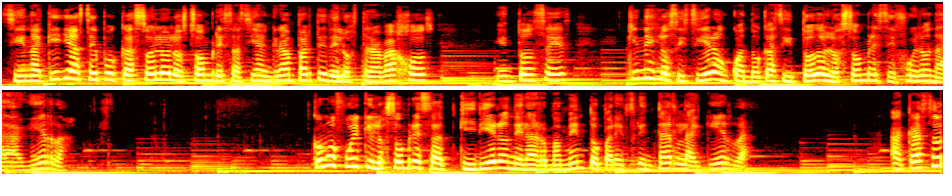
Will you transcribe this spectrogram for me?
Si en aquellas épocas solo los hombres hacían gran parte de los trabajos, entonces, ¿quiénes los hicieron cuando casi todos los hombres se fueron a la guerra? ¿Cómo fue que los hombres adquirieron el armamento para enfrentar la guerra? ¿Acaso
